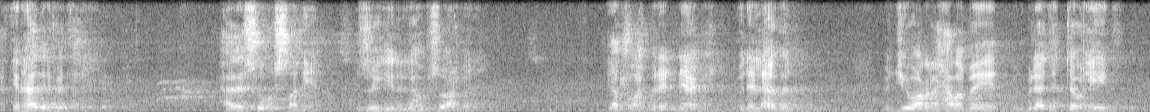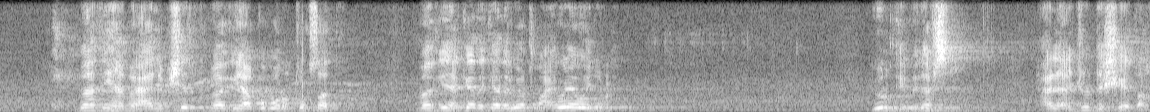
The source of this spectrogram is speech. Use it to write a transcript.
لكن هذه الفتنة هذا السوء الصنيع زين لهم سوء عمله. يطلع من النعمة من الأمن من جوار الحرمين من بلاد التوحيد. ما فيها معالم شرك ما فيها قبور تقصد ما فيها كذا كذا ويطلع ولا وين يروح؟ يلقي بنفسه على جند الشيطان.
